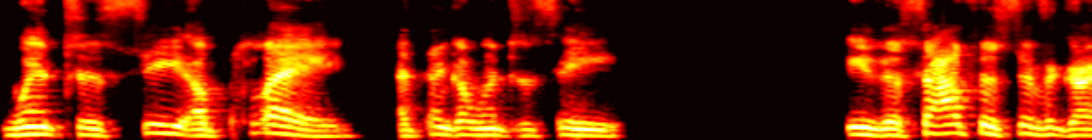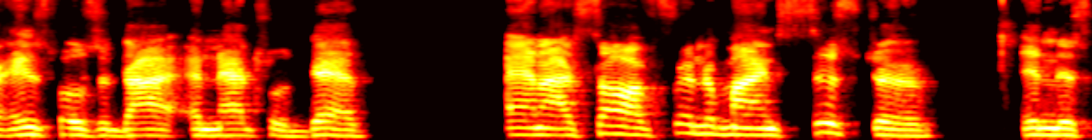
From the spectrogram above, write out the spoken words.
went to see a play. I think I went to see either South Pacific or Ain't Supposed to Die a Natural Death. And I saw a friend of mine's sister in this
